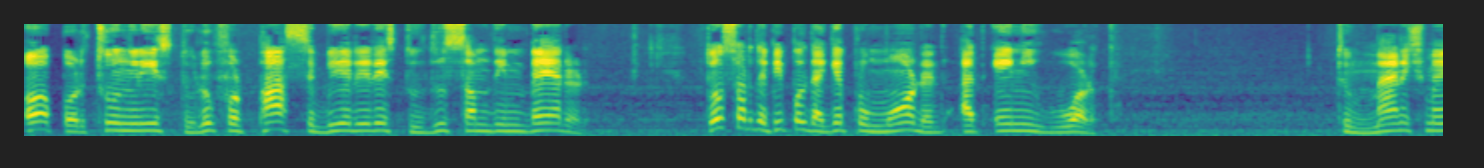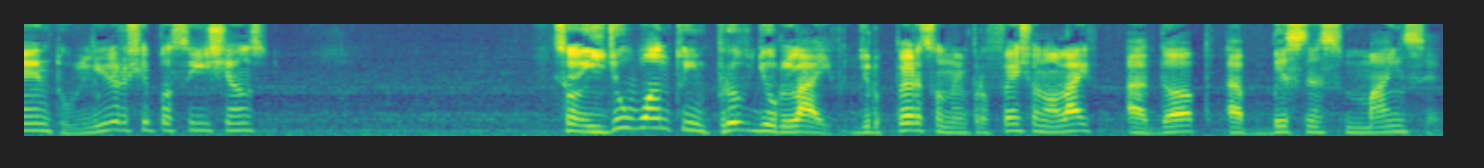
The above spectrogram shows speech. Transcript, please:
opportunities, to look for possibilities to do something better. Those are the people that get promoted at any work to management, to leadership positions. So, if you want to improve your life, your personal and professional life, adopt a business mindset.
